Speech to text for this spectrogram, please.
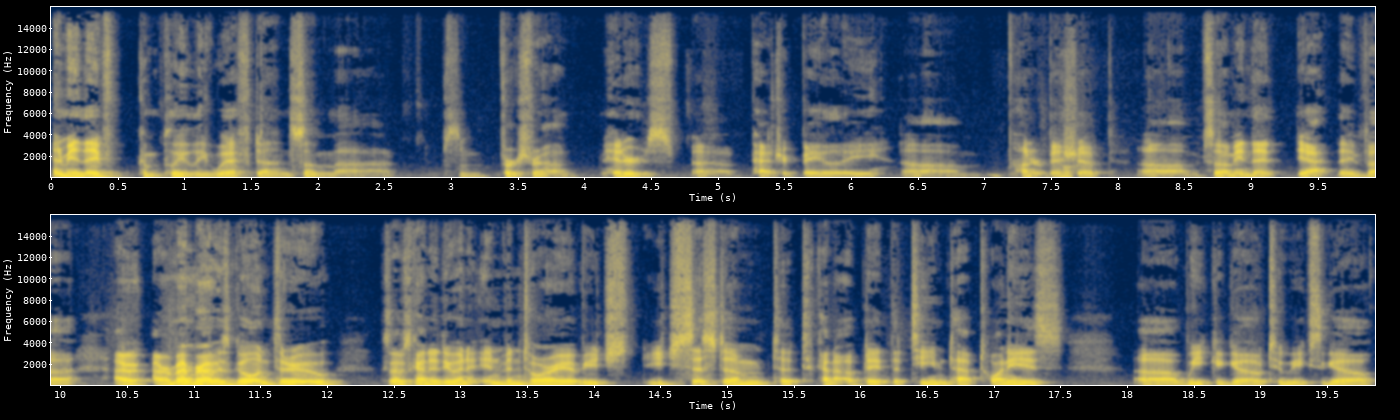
I mean, they've completely whiffed on some uh, some first round hitters, uh, Patrick Bailey, um, Hunter Bishop. Um, so I mean that yeah, they've. Uh, I I remember I was going through because I was kind of doing an inventory of each each system to, to kind of update the team top twenties a week ago, two weeks ago,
